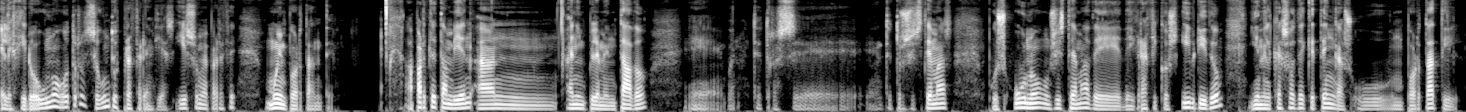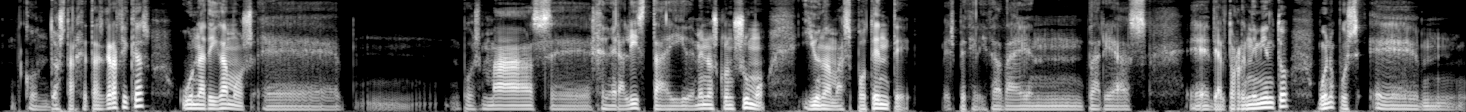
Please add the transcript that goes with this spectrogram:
elegir uno u otro según tus preferencias y eso me parece muy importante. Aparte también han, implementado, eh, bueno, entre otros, entre otros, sistemas, pues uno, un sistema de, gráficos híbrido y en el caso de que tengas un portátil con dos tarjetas gráficas, una digamos pues más generalista y de menos consumo y una más potente especializada en tareas eh, de alto rendimiento, bueno, pues em,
